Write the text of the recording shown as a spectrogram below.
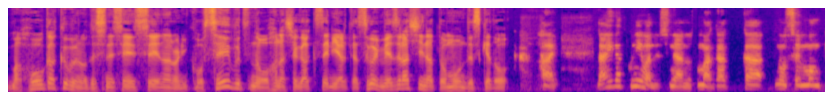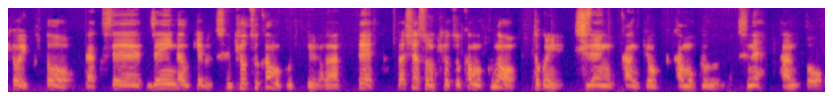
まあ、法学部のですね先生なのにこう生物のお話を学生にやるってすごい珍しいなと思うんですけど、はい、大学にはですねあの、まあ、学科の専門教育と学生全員が受けるです、ね、共通科目っていうのがあって私はその共通科目の特に自然環境科目群ですね担当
